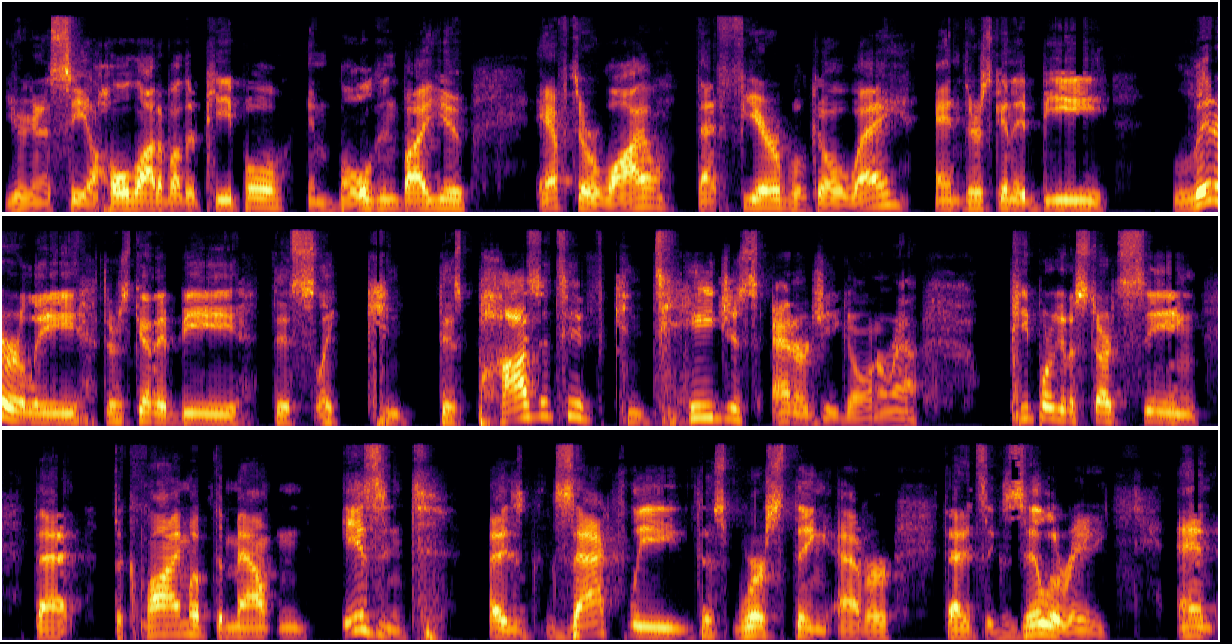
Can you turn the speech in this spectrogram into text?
You're going to see a whole lot of other people emboldened by you. After a while, that fear will go away, and there's going to be literally there's going to be this like con- this positive contagious energy going around people are going to start seeing that the climb up the mountain isn't exactly this worst thing ever that it's exhilarating and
